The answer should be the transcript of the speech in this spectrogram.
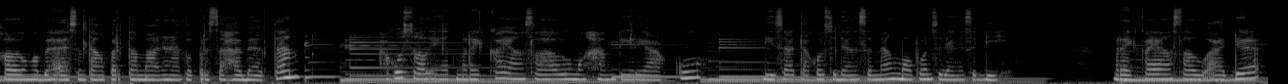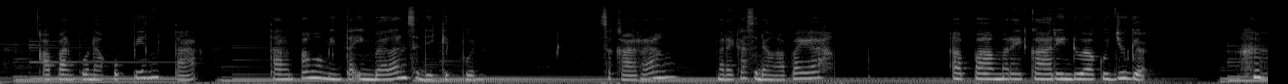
kalau ngebahas tentang pertemanan atau persahabatan, aku selalu ingat mereka yang selalu menghampiri aku di saat aku sedang senang maupun sedang sedih. Mereka yang selalu ada kapan pun aku pinta tanpa meminta imbalan sedikit pun. Sekarang mereka sedang apa ya? Apa mereka rindu aku juga?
